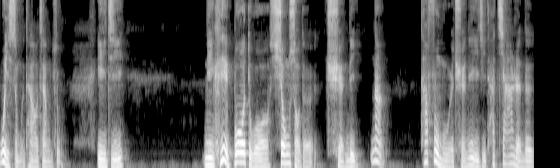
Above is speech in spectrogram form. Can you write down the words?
为什么他要这样做，以及你可以剥夺凶手的权利，那他父母的权利以及他家人的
